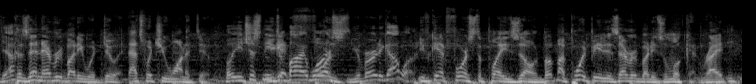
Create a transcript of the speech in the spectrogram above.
Yeah. Because then everybody would do it. That's what you want to do. Well, you just need You to buy forced- one. You've already got one. You get forced to play zone. But my point being is everybody's looking, right? Mm-hmm.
